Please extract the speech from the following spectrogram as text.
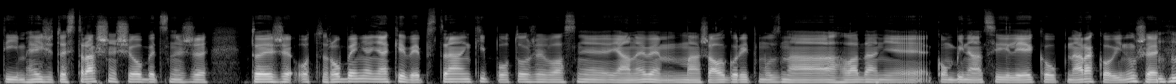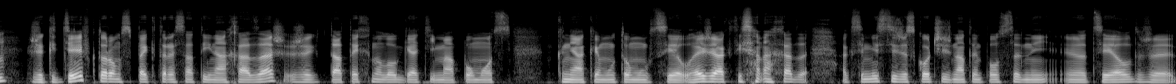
tým, hej, že to je strašne všeobecné, že to je, že od robenia nejakej web stránky po to, že vlastne, ja neviem, máš algoritmus na hľadanie kombinácií liekov na rakovinu, že, uh-huh. že kde, v ktorom spektre sa ty nachádzaš, že tá technológia ti má pomôcť k nejakému tomu cieľu. Hej, že ak ty sa nachádza, ak si myslíš, že skočíš na ten posledný e, cieľ, že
